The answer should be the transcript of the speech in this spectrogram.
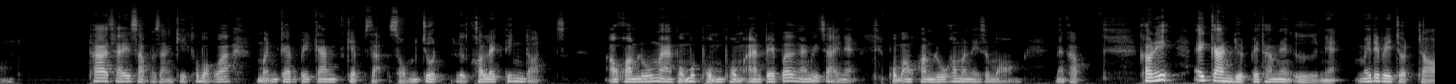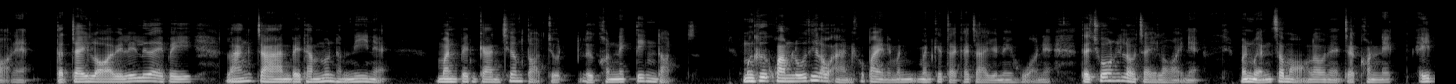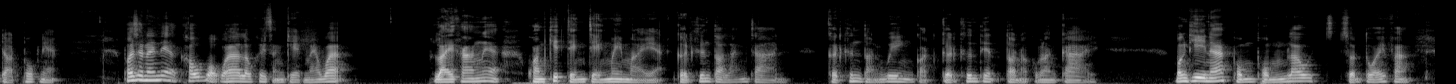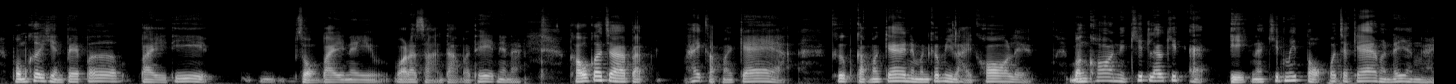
ถ้าใช้ศัพท์ภาษาอังกฤษเขาบอกว่าเหมือนกันเป็นการเก็บสะสมจุดหรือ collecting dots เอาความรู้มาผมผมผมอ่าน paper งานวิจัยเนี่ยผมเอาความรู้เข้ามาในสมองนะครับ คราวนี้ไอ้การหยุดไปทำอย่างอื่นเนี่ยไม่ได้ไปจดจ่อเนี่ย แต่ใจลอยไปเรื่อย ๆ ไปล้างจานไปทำนู่นทำนี่เนี่ย มันเป็นการเชื่อมต่อจุดหรือ connecting dots มันคือความรู้ที่เราอ่านเข้าไปเนี่ยมันมันกระจายกระจายอยู่ในหัวเนี่ย แต่ช่วงที่เราใจลอยเนี่ย มันเหมือนสมองเราเนี่ยจะ connect ไอ้ dot พวกเนี่ย เพราะฉะนั้นเนี่ยเขาบอกว่าเราเคยสังเกตไหมว่า หลายครั้งเนี่ยความคิดเจ๋งๆ ใหม่ๆอะเกิดขึ้นตอนล้างจาน เกิดขึ้นตอนวิ่งก่อนเกิดขึ้นตอนออกกำลังกาย บางทีนะผมผมเล่าส่วนตัวให้ฟัง ผมเคยเขียนเปเปอร์ไปที่ส่งไปในวารสารต่างประเทศเนี่ยนะเขาก็จะแบบให้กลับมาแก้ คือกลับมาแก้เนี่ยมันก็มีหลายข้อเลย บางข้อเนี่ยคิดแล้วคิดแอะอีกนะคิดไม่ตกว่าจะแก้มันได้ยังไง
